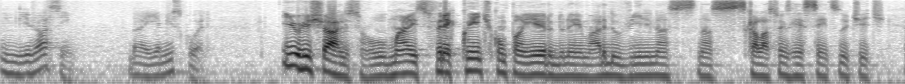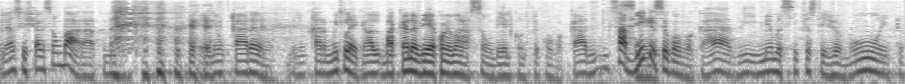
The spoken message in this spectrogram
um nível acima. Daí a minha escolha. E o Richarlison, o mais frequente companheiro do Neymar e do Vini nas, nas escalações recentes do Tite. Aliás, o Richarlison é um barato, né? ele é um cara, ele é um cara muito legal, bacana ver a comemoração dele quando foi convocado. Ele sabia Sim. que ia ser convocado e mesmo assim festejou muito.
